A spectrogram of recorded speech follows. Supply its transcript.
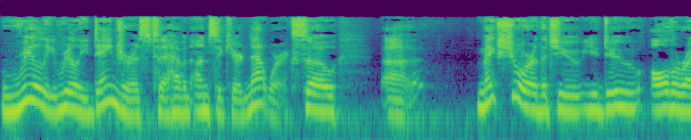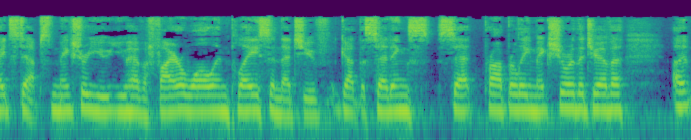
really, really dangerous to have an unsecured network. So, uh, make sure that you, you do all the right steps. Make sure you, you have a firewall in place and that you've got the settings set properly. Make sure that you have a, a,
